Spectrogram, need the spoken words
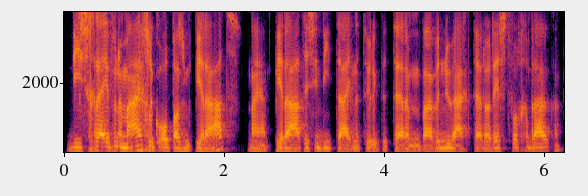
die schreven hem eigenlijk op als een piraat. Nou ja, piraat is in die tijd natuurlijk de term waar we nu eigenlijk terrorist voor gebruiken.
